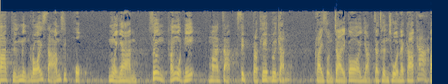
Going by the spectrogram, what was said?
มากถึง 136 หน่วยงาน ซึ่งทั้งหมดนี้มาจาก 10 ประเทศด้วยกัน ใครสนใจก็อยากจะเชิญชวนนะครับค่ะไป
